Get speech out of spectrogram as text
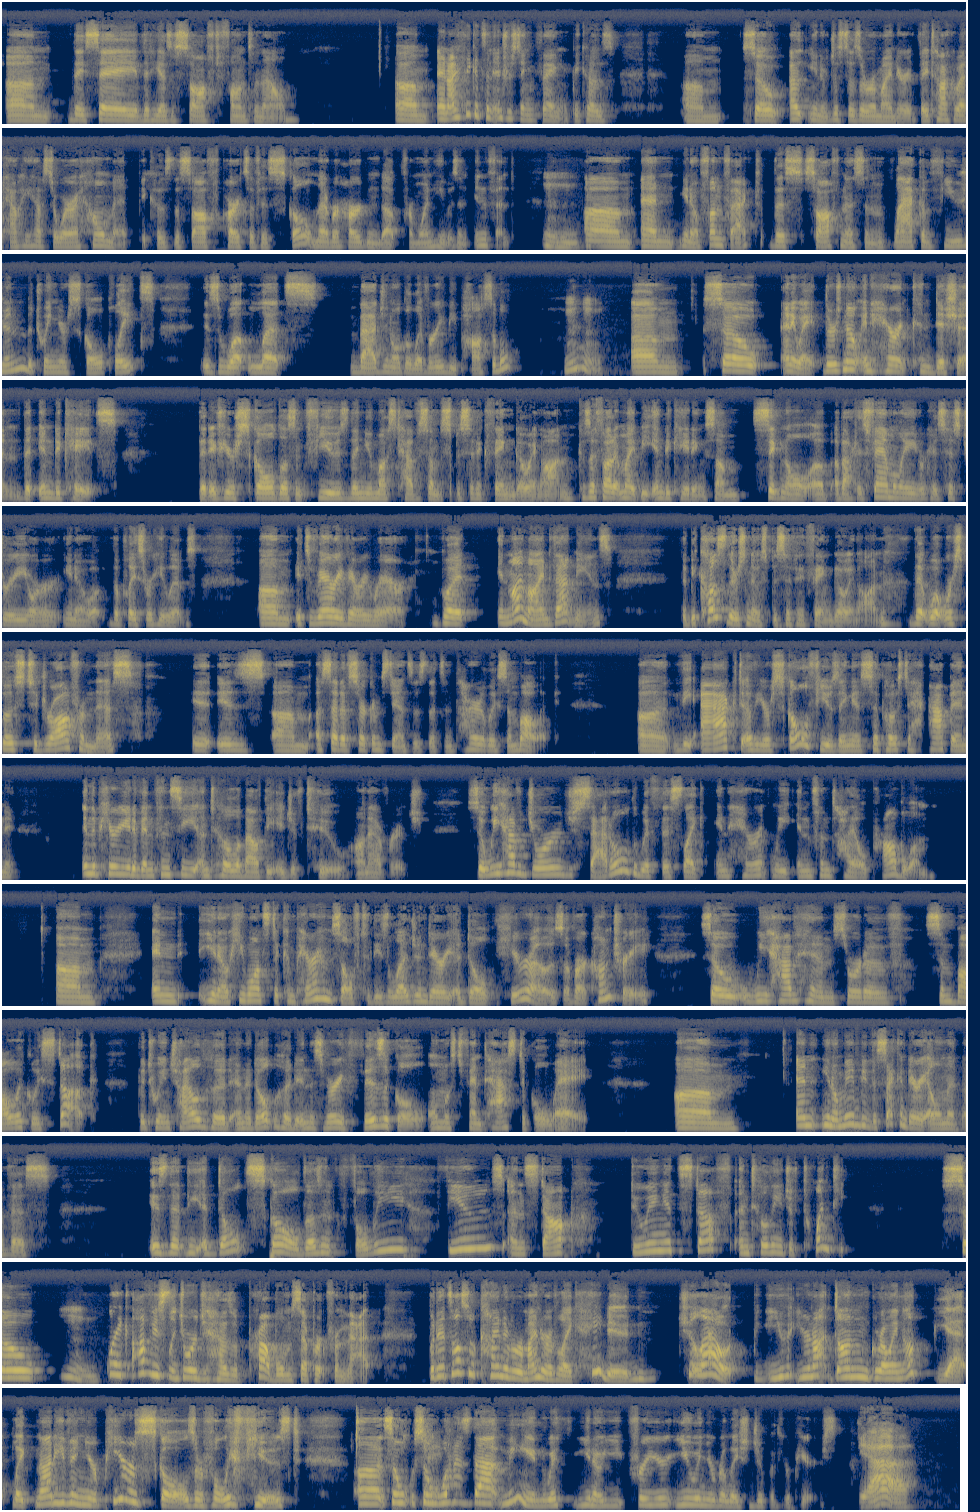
Um, they say that he has a soft fontanelle. Um, and I think it's an interesting thing because, um, so, uh, you know, just as a reminder, they talk about how he has to wear a helmet because the soft parts of his skull never hardened up from when he was an infant. Mm-hmm. Um, and you know, fun fact: this softness and lack of fusion between your skull plates is what lets vaginal delivery be possible. Mm. Um, so anyway, there's no inherent condition that indicates that if your skull doesn't fuse, then you must have some specific thing going on. Because I thought it might be indicating some signal of, about his family or his history or you know the place where he lives. Um, it's very very rare, but in my mind, that means that because there's no specific thing going on, that what we're supposed to draw from this is, um, a set of circumstances that's entirely symbolic. Uh, the act of your skull fusing is supposed to happen in the period of infancy until about the age of two on average. So we have George saddled with this like inherently infantile problem. Um, and you know he wants to compare himself to these legendary adult heroes of our country so we have him sort of symbolically stuck between childhood and adulthood in this very physical, almost fantastical way. Um, and you know, maybe the secondary element of this is that the adult skull doesn't fully fuse and stop doing its stuff until the age of 20. So, hmm. like, obviously, George has a problem separate from that. But it's also kind of a reminder of, like, hey, dude, chill out. You you're not done growing up yet. Like not even your peers skulls are fully fused. Uh, so so what does that mean with you know you, for your you and your relationship with your peers? Yeah.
